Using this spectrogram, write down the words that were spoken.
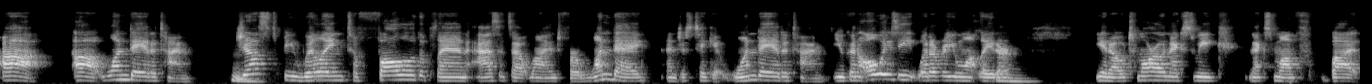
Ah uh, one day at a time Hmm. Just be willing to follow the plan as it's outlined for one day and just take it one day at a time. You can always eat whatever you want later. Mm. you know, tomorrow, next week, next month, but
